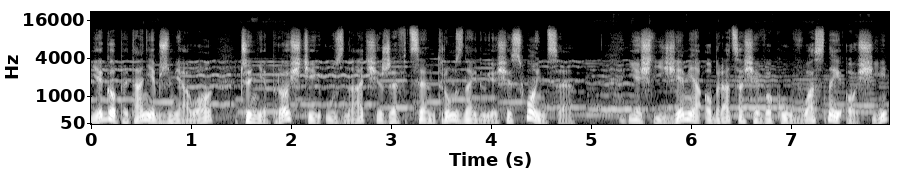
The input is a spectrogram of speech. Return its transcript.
Jego pytanie brzmiało, czy nie prościej uznać, że w centrum znajduje się Słońce? Jeśli Ziemia obraca się wokół własnej osi,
